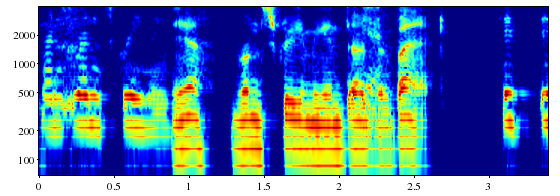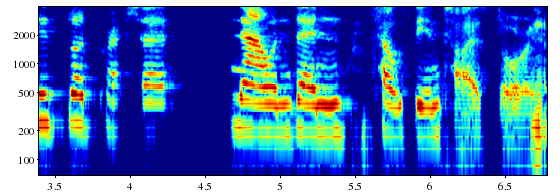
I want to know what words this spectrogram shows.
Run, run screaming. Yeah, run screaming and don't Yeah. go back. His his blood pressure now and then tells the entire story. Yeah.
